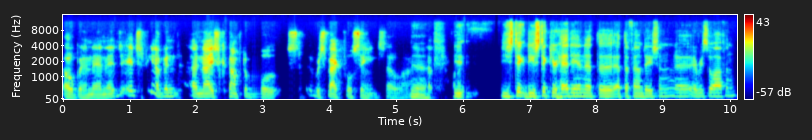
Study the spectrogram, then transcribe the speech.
open and it, it's you know been a nice, comfortable, respectful scene. So uh, yeah, you, you stick. Do you stick your head in at the at the foundation uh, every so often?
